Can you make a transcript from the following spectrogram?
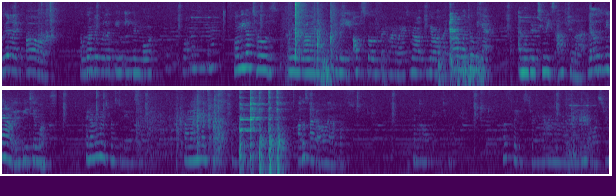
We're like, oh, I wonder will it be even more. What was it? When we got told we were going to be off school for coronavirus, we were all, we were all like, oh, I wonder we get another two weeks after that. That would be now, it would be two months. I don't think I'm supposed to do this right. I don't think I'm supposed to. I'll just add it all in at once. Been talking too much. Hopefully it's three. I don't remember. I think it was three.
